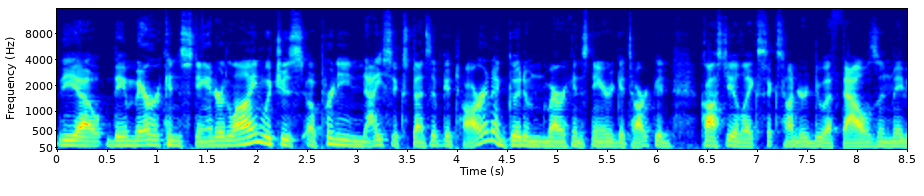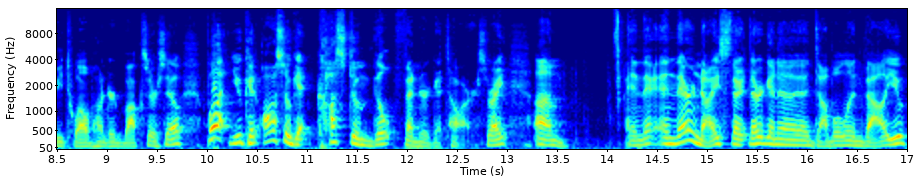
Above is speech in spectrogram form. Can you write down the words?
the uh, the american standard line which is a pretty nice expensive expensive guitar, and a good American standard guitar could cost you like 600 to a thousand, maybe 1200 bucks or so. But you can also get custom built Fender guitars, right? Um, and they're, and they're nice. They're, they're going to double in value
